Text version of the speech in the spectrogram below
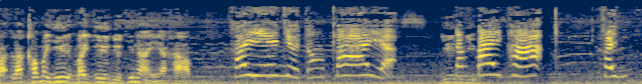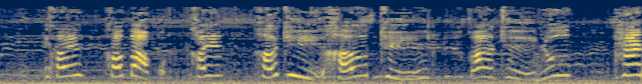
ขาแล้วเขามายืนมายืนอยู่ที่ไหนอะครับ เขายืนอยู่ตรงป้ายอะยืนตรงอยู่ป้ายพระเขาเขาเขาบอกเขาเขาถือเขาถือเขาถือรูปห้าม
